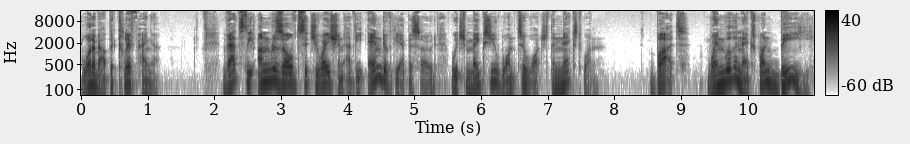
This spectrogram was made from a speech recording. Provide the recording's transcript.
What about the cliffhanger? That's the unresolved situation at the end of the episode which makes you want to watch the next one. But when will the next one be?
